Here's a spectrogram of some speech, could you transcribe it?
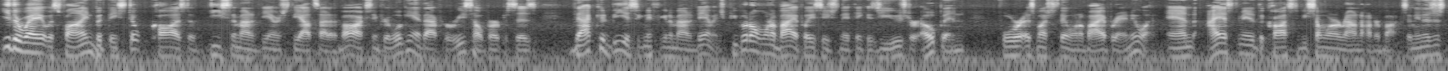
either way, it was fine, but they still caused a decent amount of damage to the outside of the box. And if you're looking at that for resale purposes, that could be a significant amount of damage. People don't want to buy a PlayStation they think is used or open for as much as they want to buy a brand new one. And I estimated the cost to be somewhere around 100 bucks. I mean, that's just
